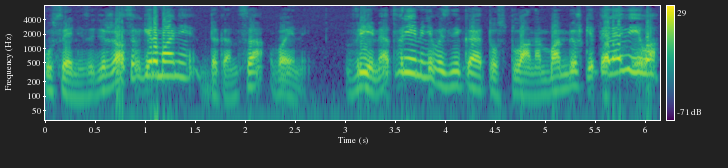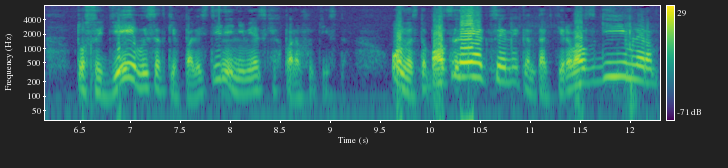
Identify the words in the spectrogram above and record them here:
Хусейн не задержался в Германии до конца войны. Время от времени возникая то с планом бомбежки Тель-Авива, то с идеей высадки в Палестине немецких парашютистов. Он выступал с лекциями, контактировал с Гиммлером,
